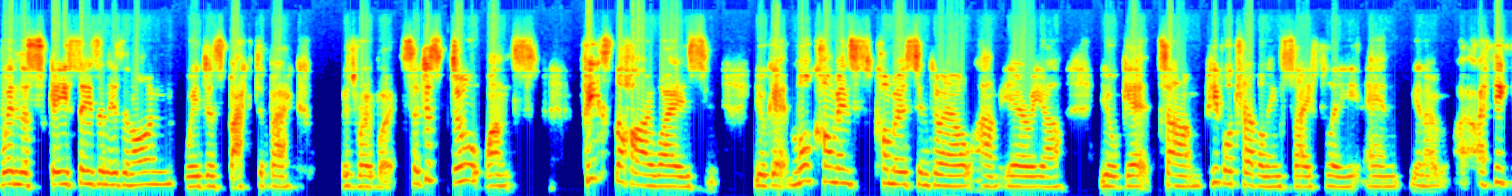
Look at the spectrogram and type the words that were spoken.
when the ski season isn't on, we're just back to back with roadworks. So just do it once, fix the highways. You'll get more commerce, commerce into our um, area. You'll get um, people travelling safely, and you know I think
